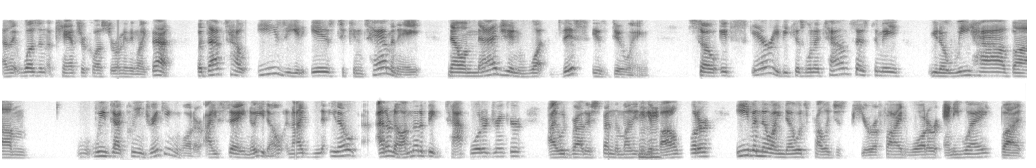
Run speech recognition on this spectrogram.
and it wasn't a cancer cluster or anything like that. But that's how easy it is to contaminate. Now imagine what this is doing. So it's scary because when a town says to me, you know, we have um we've got clean drinking water. I say, no, you don't. And I, you know, I don't know. I'm not a big tap water drinker. I would rather spend the money to Mhm. get bottled water, even though I know it's probably just purified water anyway. But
